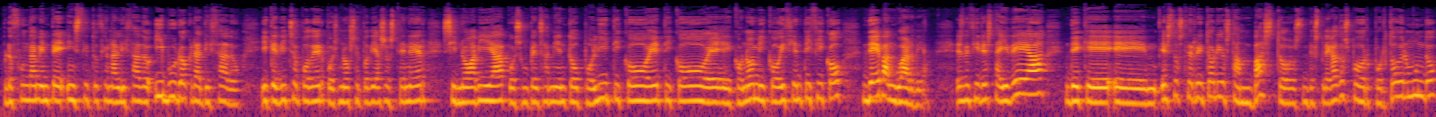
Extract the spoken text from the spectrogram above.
profundamente institucionalizado y burocratizado y que dicho poder pues no se podía sostener si no había pues un pensamiento político, ético, económico y científico de vanguardia. Es decir, esta idea de que eh, estos territorios tan vastos desplegados por, por todo el mundo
